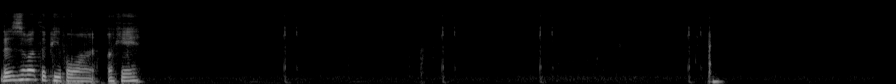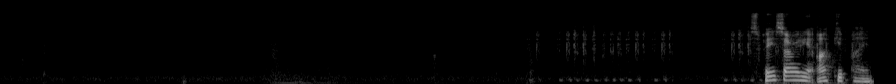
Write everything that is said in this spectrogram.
This is what the people want, okay? Space already occupied.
